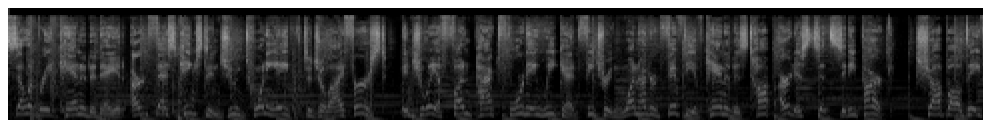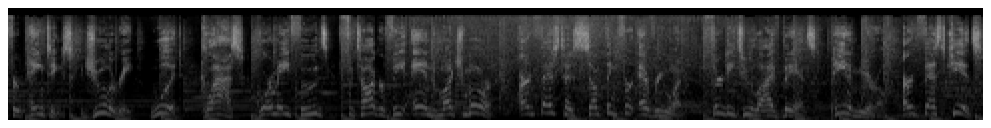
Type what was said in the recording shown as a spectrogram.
Celebrate Canada Day at Art Fest Kingston June 28th to July 1st. Enjoy a fun packed four day weekend featuring 150 of Canada's top artists at City Park. Shop all day for paintings, jewelry, wood, glass, gourmet foods, photography, and much more. ArtFest has something for everyone 32 live bands, paint a mural, ArtFest kids,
